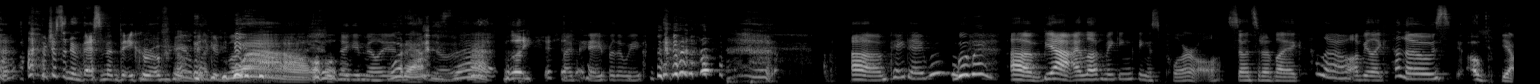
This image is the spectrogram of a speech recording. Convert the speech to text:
I'm just an investment banker over I here like, making money. wow, Making millions, What app is that? Like, my pay for the week. um, payday. Woo. Woo woo. Um, yeah, I love making things plural. So instead of like hello, I'll be like hellos. Oh yeah.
